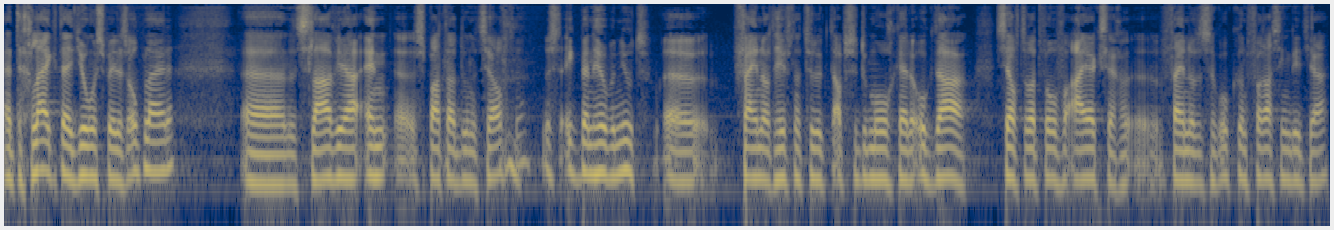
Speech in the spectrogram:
En tegelijkertijd jonge spelers opleiden. Eh Slavia en eh, Sparta doen hetzelfde. Dus ik ben heel benieuwd. Eh, Feyenoord heeft natuurlijk de absolute mogelijkheden. Ook daar, hetzelfde wat we over Ajax zeggen. Feyenoord is ook een verrassing dit jaar.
